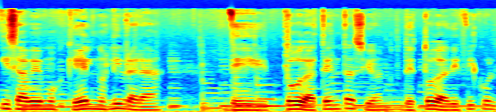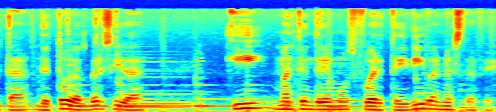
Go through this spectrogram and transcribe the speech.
y sabemos que Él nos librará de toda tentación, de toda dificultad, de toda adversidad y mantendremos fuerte y viva nuestra fe.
